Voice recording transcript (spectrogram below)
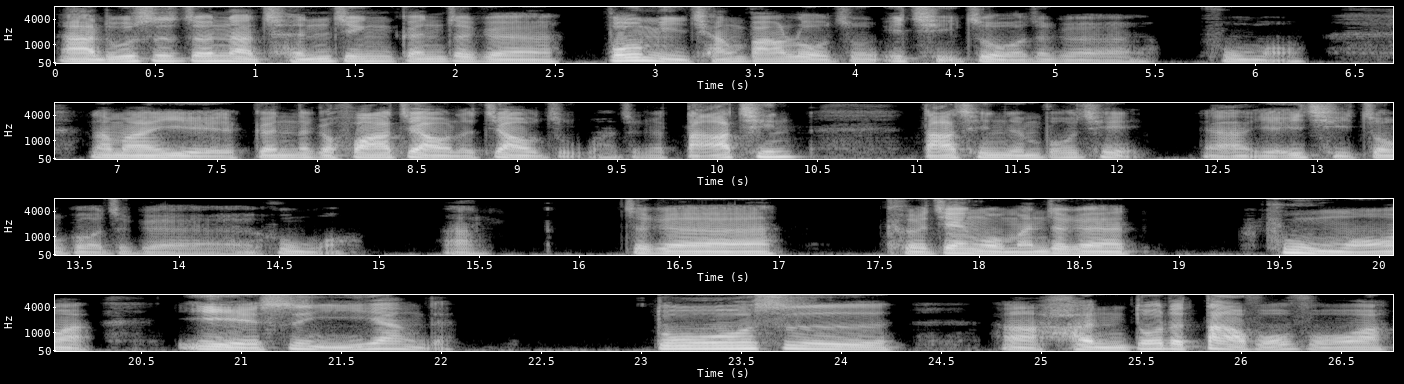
啊！卢师尊呢，曾经跟这个。波米强巴洛珠一起做这个护摩，那么也跟那个花教的教主啊，这个达钦达钦仁波切啊，也一起做过这个护摩啊。这个可见我们这个护摩啊，也是一样的，多是啊，很多的大佛佛啊，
